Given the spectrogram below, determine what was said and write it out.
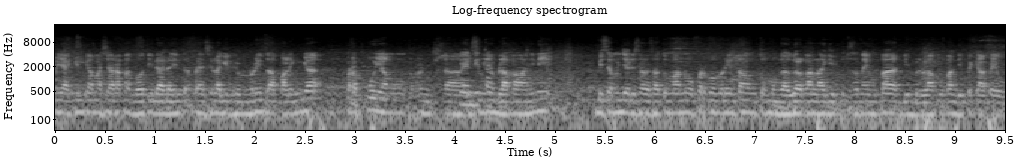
meyakinkan masyarakat bahwa tidak ada intervensi lagi dari pemerintah paling enggak perpu yang uh, isunya belakangan ini bisa menjadi salah satu manuver pemerintah untuk menggagalkan lagi putusan MK diberlakukan di PKPU.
